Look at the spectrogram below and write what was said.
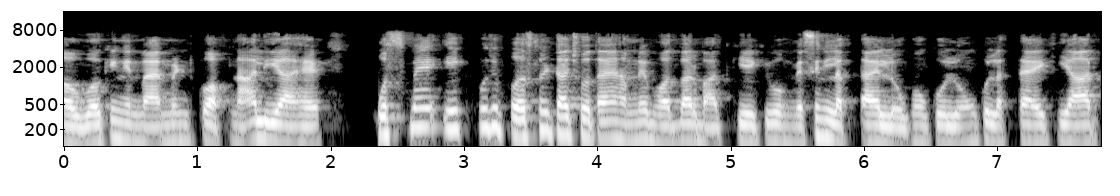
working environment को अपना लिया है उसमें एक वो जो पर्सनल टच होता है हमने बहुत बार बात की है कि वो मिसिंग लगता है लोगों को लोगों को लगता है कि यार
